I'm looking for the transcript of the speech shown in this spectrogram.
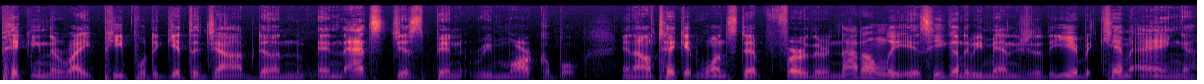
picking the right people to get the job done. And that's just been remarkable. And I'll take it one step further. Not only is he going to be manager of the year, but Kim Ng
